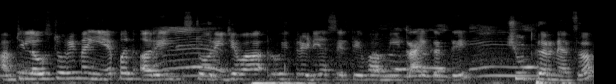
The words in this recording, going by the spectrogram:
आमची लव्ह स्टोरी नाही आहे पण अरेंज स्टोरी जेव्हा रोहित रेडी असेल तेव्हा मी ट्राय करते शूट करण्याचं.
